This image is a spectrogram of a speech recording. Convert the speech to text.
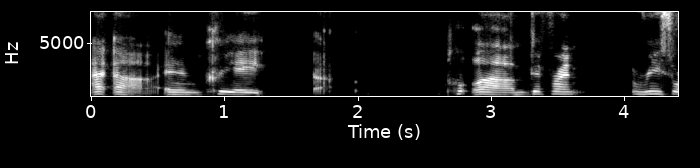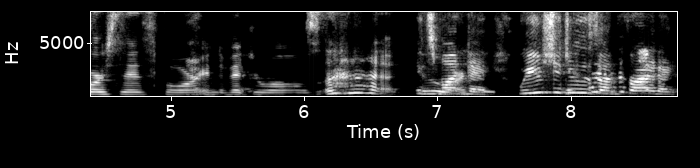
uh, and create uh, um, different resources for individuals. it's Monday. We usually do this on Friday.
